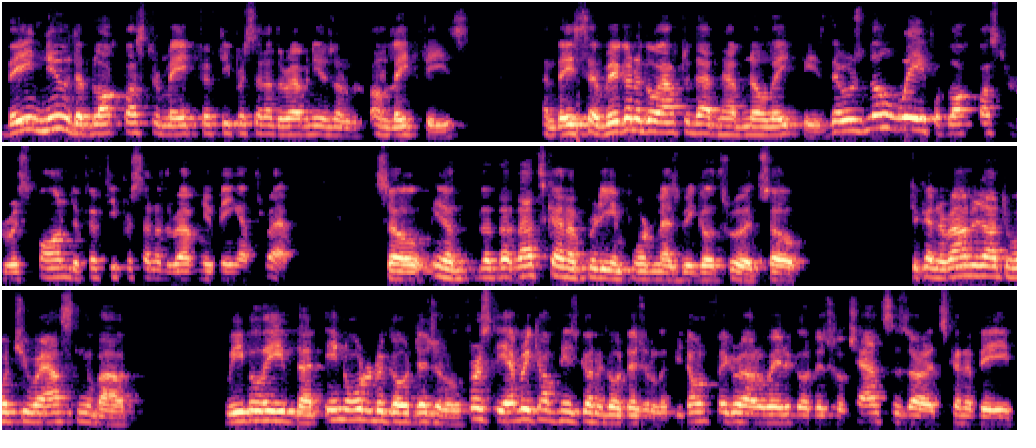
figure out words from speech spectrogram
they knew that Blockbuster made 50% of the revenues on, on late fees. And they said, we're going to go after that and have no late fees. There was no way for Blockbuster to respond to 50% of the revenue being a threat. So, you know, th- th- that's kind of pretty important as we go through it. So, to kind of round it out to what you were asking about, we believe that in order to go digital, firstly, every company is going to go digital. If you don't figure out a way to go digital, chances are it's going to be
